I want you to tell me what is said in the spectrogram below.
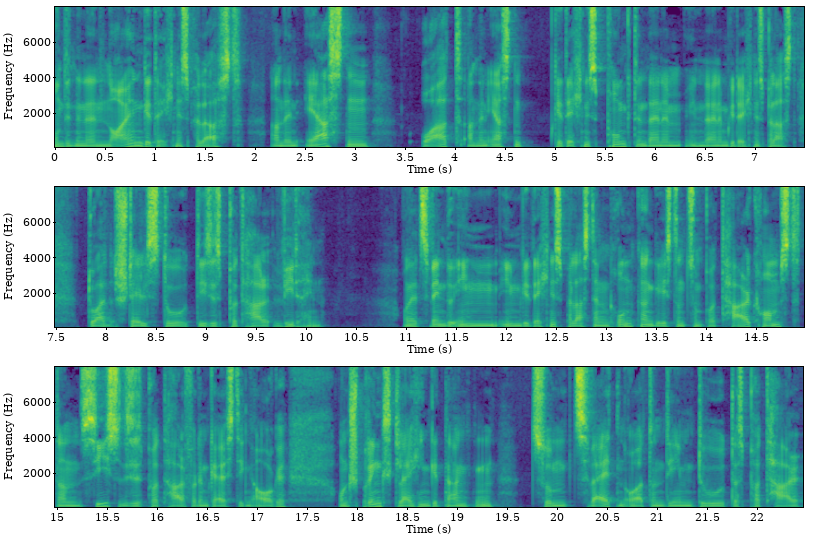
Und in deinen neuen Gedächtnispalast, an den ersten Ort, an den ersten Gedächtnispunkt in deinem, in deinem Gedächtnispalast, dort stellst du dieses Portal wieder hin. Und jetzt, wenn du im, im Gedächtnispalast einen Rundgang gehst und zum Portal kommst, dann siehst du dieses Portal vor dem geistigen Auge und springst gleich in Gedanken zum zweiten Ort, an dem du das Portal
